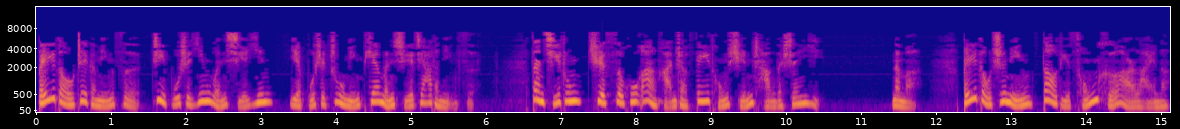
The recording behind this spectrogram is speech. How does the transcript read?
北斗这个名字既不是英文谐音。也不是著名天文学家的名字，但其中却似乎暗含着非同寻常的深意。那么，北斗之名到底从何而来呢？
